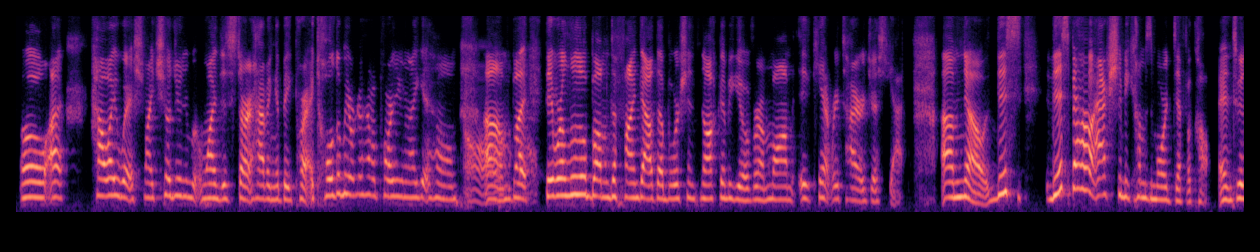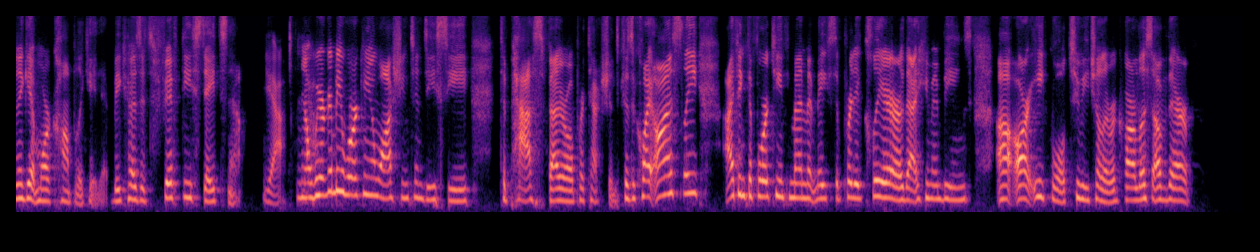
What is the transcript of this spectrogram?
Oh, I, how I wish my children wanted to start having a big party. I told them we were going to have a party when I get home, um, but they were a little bummed to find out that abortion's not going to be over. And mom, it can't retire just yet. Um, no, this this battle actually becomes more difficult and it's going to get more complicated because it's 50 states now. Yeah. Now we're going to be working in Washington, D.C. to pass federal protections because, quite honestly, I think the 14th Amendment makes it pretty clear that human beings uh, are equal to each other, regardless of their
